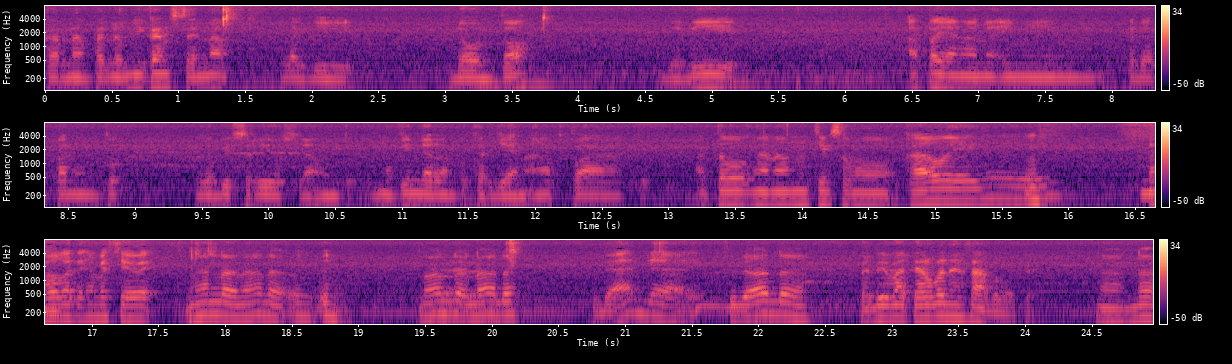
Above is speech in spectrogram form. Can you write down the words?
karena pandemi kan stand up lagi down toh. Jadi apa yang anak ingin ke depan untuk lebih serius lah untuk mungkin dalam pekerjaan apa? Atau ngana mungkin semua kawe tahu kata sampai cewek? Nada nada eh, eh. nada nada tidak ada eh. tidak ada Tadi pak telepon yang sama kata. nada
